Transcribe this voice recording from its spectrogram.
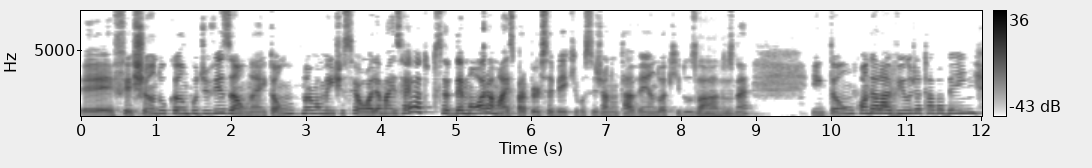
é, fechando o campo de visão, né? Então normalmente você olha mais reto, você demora mais para perceber que você já não está vendo aqui dos lados, Uhum. né? Então, quando ela viu, já estava bem,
